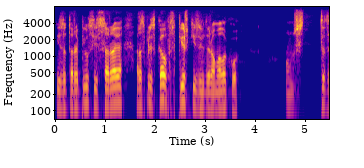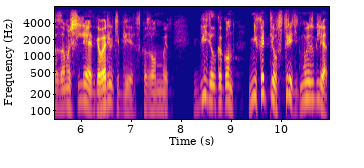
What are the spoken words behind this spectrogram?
и заторопился из сарая, расплескав в спешке из ведра молоко. «Он что-то замышляет, говорю тебе», — сказал Мэт. «Видел, как он не хотел встретить мой взгляд.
